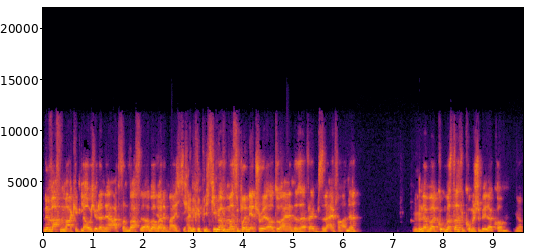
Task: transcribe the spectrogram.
eine Waffenmarke, glaube ich, oder eine Art von Waffe. Aber ja, warte mal, ich, ich gebe einfach mal Supernatural Auto ein. Das ist ja vielleicht ein bisschen einfacher, ne? Mhm. Und dann mal gucken, was da für komische Bilder kommen. Ja.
